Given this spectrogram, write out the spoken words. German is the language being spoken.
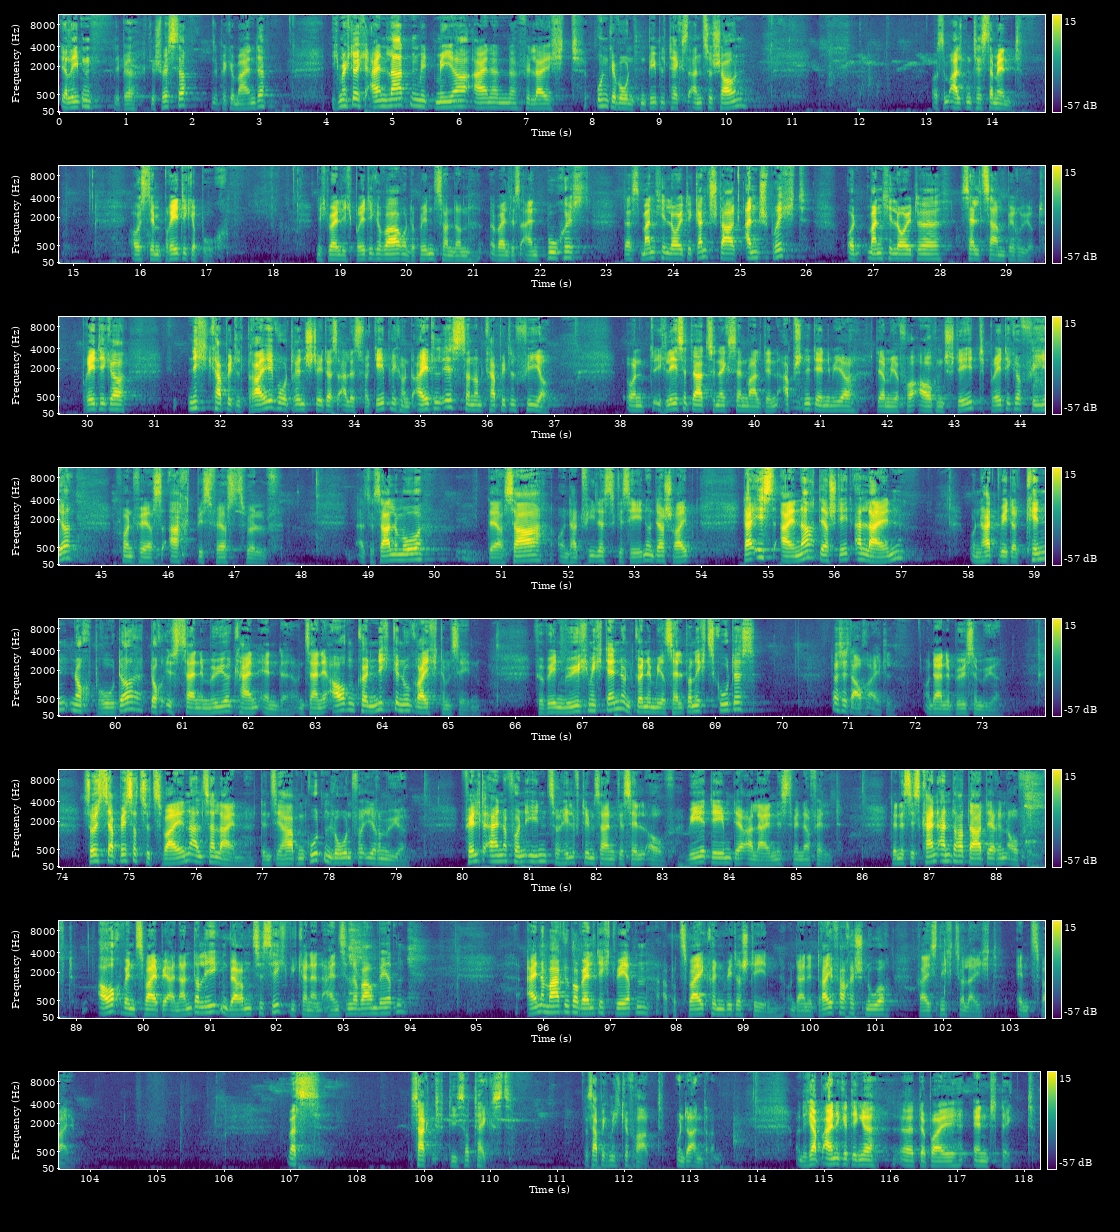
Ihr Lieben, liebe Geschwister, liebe Gemeinde, ich möchte euch einladen, mit mir einen vielleicht ungewohnten Bibeltext anzuschauen aus dem Alten Testament, aus dem Predigerbuch. Nicht, weil ich Prediger war oder bin, sondern weil das ein Buch ist, das manche Leute ganz stark anspricht und manche Leute seltsam berührt. Prediger nicht Kapitel 3, wo drin steht, dass alles vergeblich und eitel ist, sondern Kapitel 4. Und ich lese da zunächst einmal den Abschnitt, den mir, der mir vor Augen steht, Prediger 4 von Vers 8 bis Vers 12. Also Salomo, der sah und hat vieles gesehen und er schreibt, da ist einer, der steht allein und hat weder Kind noch Bruder, doch ist seine Mühe kein Ende, und seine Augen können nicht genug Reichtum sehen. Für wen mühe ich mich denn und gönne mir selber nichts Gutes? Das ist auch eitel und eine böse Mühe. So ist es ja besser zu zweien als allein, denn sie haben guten Lohn für ihre Mühe. Fällt einer von ihnen, so hilft ihm sein Gesell auf, wehe dem, der allein ist, wenn er fällt denn es ist kein anderer da, der ihn aufhilft. Auch wenn zwei beieinander liegen, wärmen sie sich. Wie kann ein Einzelner warm werden? Einer mag überwältigt werden, aber zwei können widerstehen. Und eine dreifache Schnur reißt nicht so leicht entzwei. Was sagt dieser Text? Das habe ich mich gefragt, unter anderem. Und ich habe einige Dinge äh, dabei entdeckt.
